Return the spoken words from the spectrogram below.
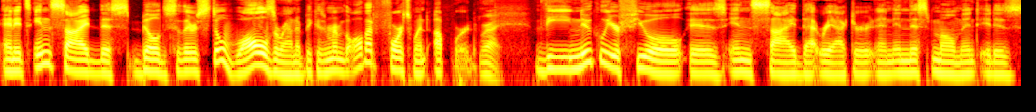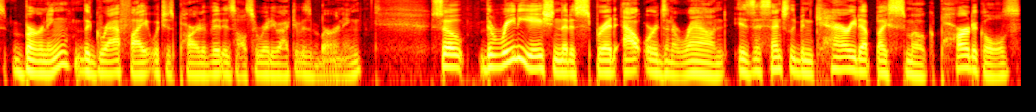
And it's inside this build, so there's still walls around it because remember, all that force went upward. Right. The nuclear fuel is inside that reactor, and in this moment, it is burning. The graphite, which is part of it, is also radioactive, is burning. So the radiation that is spread outwards and around is essentially been carried up by smoke. Particles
